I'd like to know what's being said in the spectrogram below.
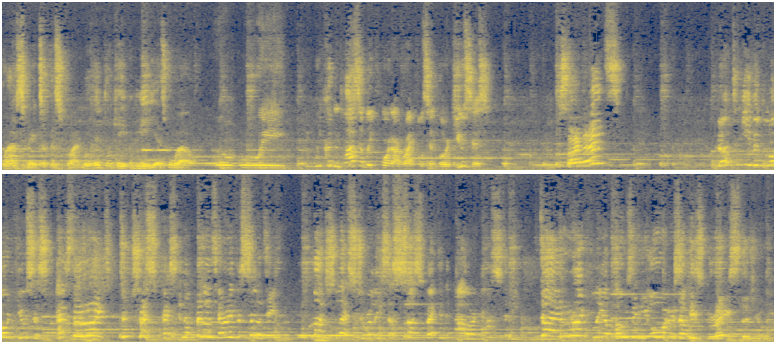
Classmates of this crime will implicate me as well. We we couldn't possibly point our rifles at Lord Jusis. Silence! Not even Lord Jusis has the right to trespass in a military facility, much less to release a suspect in our custody, directly opposing the orders of His Grace the Duke.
